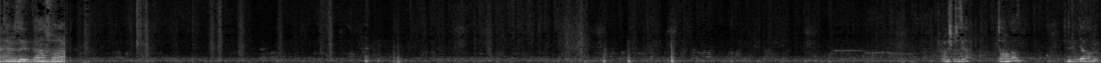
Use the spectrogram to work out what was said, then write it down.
Her temizledikten sonra Tamam lazım. Şimdi yalan yok.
